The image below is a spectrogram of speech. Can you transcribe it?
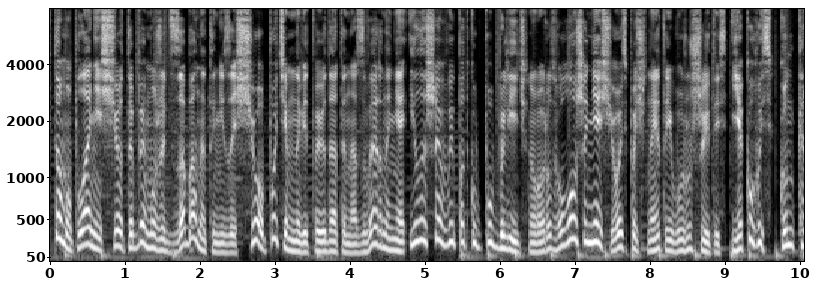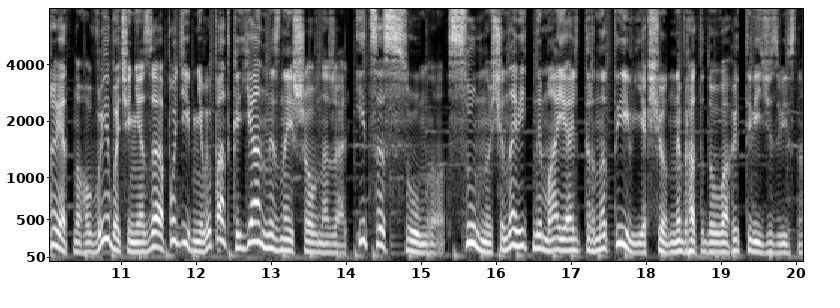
В тому плані, що тебе можуть забанити ні за що, потім не відповідати на звернення, і лише в випадку публічного розголошення щось почнете й ворушитись. Якогось конкретного вибачення за подібні випадки я не знайшов, на жаль. І це сумно. Сумно, що навіть немає альтернатив, якщо не брати до уваги Twitch, звісно.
